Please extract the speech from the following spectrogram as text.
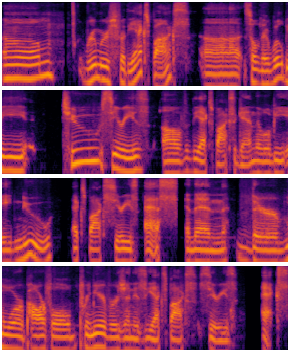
Um, rumors for the Xbox. Uh, so there will be two series of the Xbox again. There will be a new Xbox Series S, and then their more powerful premier version is the Xbox Series X.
